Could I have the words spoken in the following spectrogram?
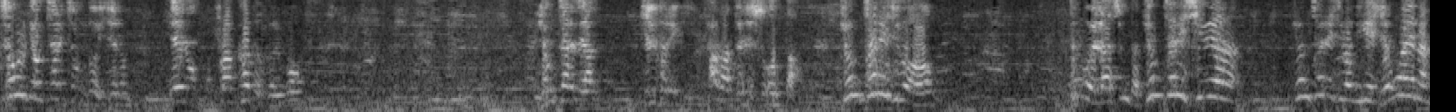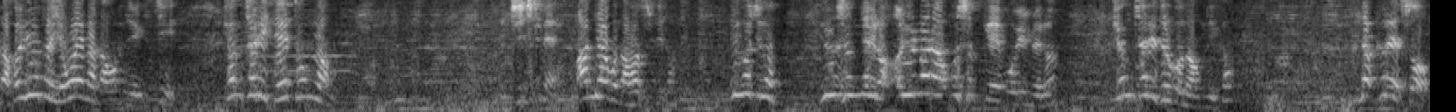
서울경찰청도 이제는 내놓고 프랑카드 걸고 경찰에 대한 길들이기 받아들일 수 없다. 경찰이 지금 들고 일났습니다. 경찰이 시위하는 경찰이 지금 이게 영화에나 나 헐리우드 영화에나 나오는 얘기지. 경찰이 대통령 지침에 반대하고 나왔습니다. 이거 지금 윤석열이가 얼마나 우습게 보이면은 경찰이 들고 나옵니까? 나 그래서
